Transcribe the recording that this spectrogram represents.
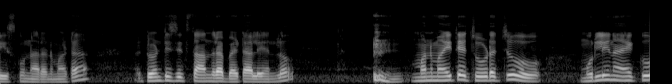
తీసుకున్నారనమాట ట్వంటీ సిక్స్త్ ఆంధ్ర బెటాలియన్లో. మనమైతే చూడొచ్చు మురళీ నాయకు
